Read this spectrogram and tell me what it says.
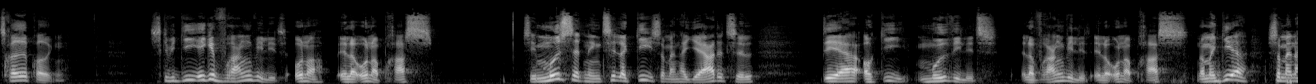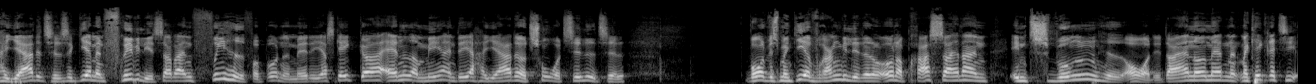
Tredje prædiken. Skal vi give ikke vrangvilligt under, eller under pres. Så i modsætning til at give, som man har hjerte til, det er at give modvilligt, eller vrangvilligt, eller under pres. Når man giver, som man har hjerte til, så giver man frivilligt, så er der en frihed forbundet med det. Jeg skal ikke gøre andet og mere, end det jeg har hjerte og tro og tillid til. Hvor hvis man giver vrangvilligt eller under pres, så er der en, en tvungenhed over det. Der er noget med, at man, man kan ikke rigtig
